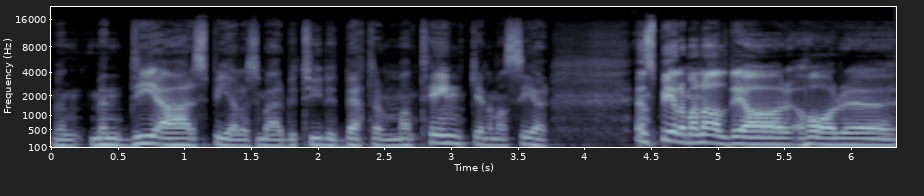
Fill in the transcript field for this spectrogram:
men, men det är spelare som är betydligt bättre än vad man tänker när man ser en spelare man aldrig har, har uh,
